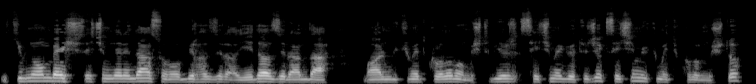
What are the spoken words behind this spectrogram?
2015 seçimlerinden sonra o 1 Haziran 7 Haziran'da malum hükümet kurulamamıştı. Bir seçime götürecek seçim hükümeti kurulmuştu.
